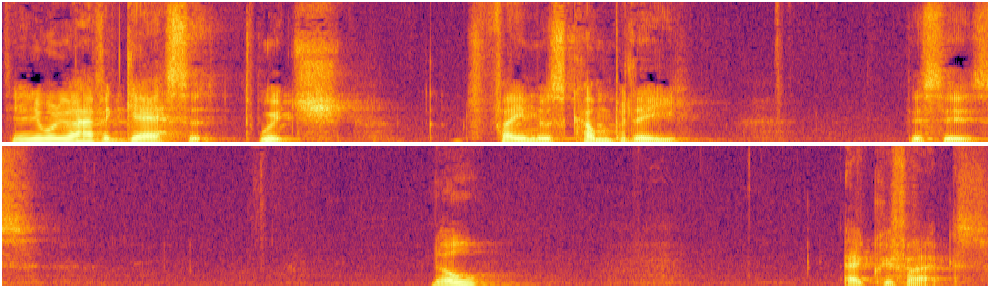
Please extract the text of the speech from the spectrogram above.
Does anybody have a guess at which famous company this is? No? Equifax.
